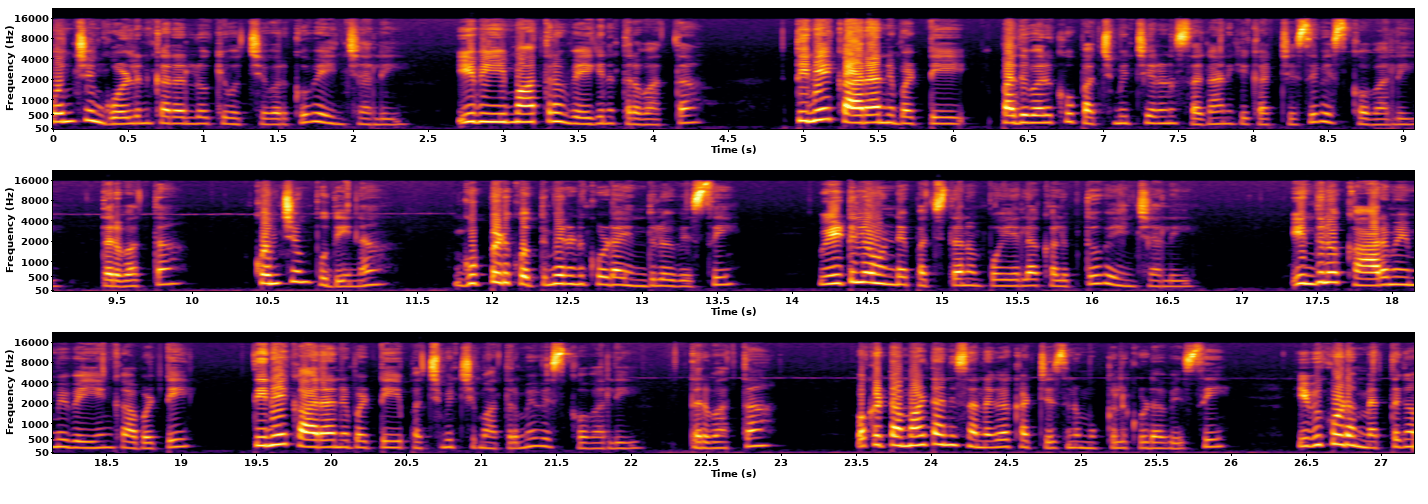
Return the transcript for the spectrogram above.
కొంచెం గోల్డెన్ కలర్లోకి వచ్చే వరకు వేయించాలి. ఇవి మాత్రం వేగిన తర్వాత తినే కారాన్ని బట్టి పది వరకు పచ్చిమిర్చీలను సగానికి కట్ చేసి వేసుకోవాలి. తర్వాత కొంచెం పుదీనా గుప్పెడు కొత్తిమీరను కూడా ఇందులో వేసి వీటిలో ఉండే పచ్చితనం పోయేలా కలుపుతూ వేయించాలి. ఇందులో కారం ఏమీ వేయం కాబట్టి తినే కారాన్ని బట్టి పచ్చిమిర్చి మాత్రమే వేసుకోవాలి. తర్వాత ఒక టమాటాని సన్నగా కట్ చేసిన ముక్కలు కూడా వేసి ఇవి కూడా మెత్తగా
